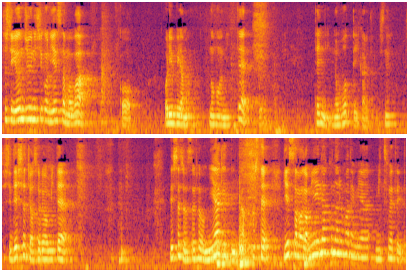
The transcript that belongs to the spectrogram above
そして40日後にイエス様はこうオリーブ山の方に行って天に昇っていかれたんですね。そして弟子たちはそれを見て弟子たちはそれを見上げていた。そしてイエス様が見えなくなるまで見つめていた。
